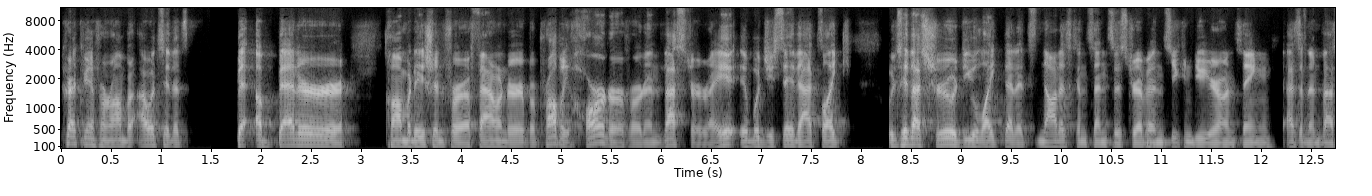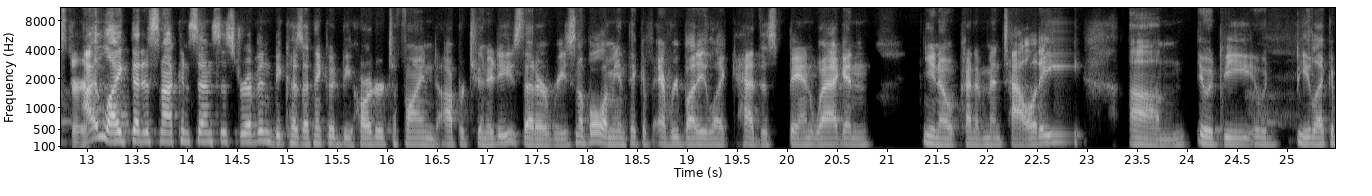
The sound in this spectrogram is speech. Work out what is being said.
correct me if I'm wrong, but I would say that's a better combination for a founder, but probably harder for an investor, right? Would you say that's like, would you say that's true? Or do you like that it's not as consensus driven so you can do your own thing as an investor? I like that it's not consensus driven because I think it would be harder to find opportunities that are reasonable. I mean, think if everybody like had this bandwagon, you know, kind of mentality, um, it would be it would be like a,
